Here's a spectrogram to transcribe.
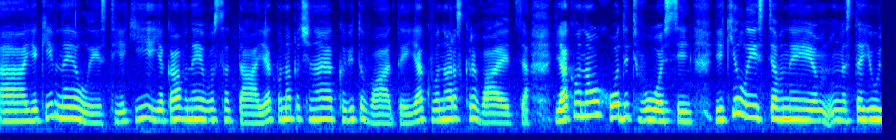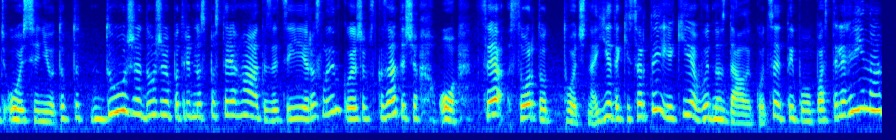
е, який в неї лист, які, яка в неї висота, як вона починає квітувати, як вона розкривається, як вона уходить в осінь, які листя в неї стають осінню. Тобто дуже дуже потрібно спостерігати за цією рослинкою, щоб сказати, що о, це сорт от точно. Є такі сорти, які видно здалеку. Це типу пастельгріна,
